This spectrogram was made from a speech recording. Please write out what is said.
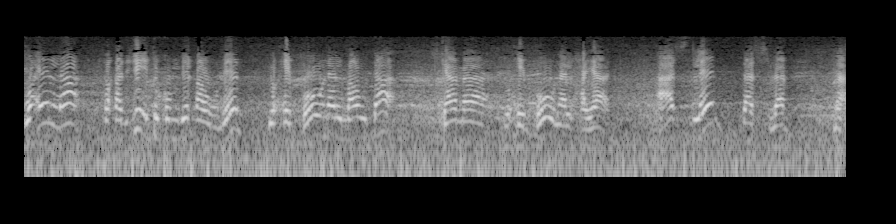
وإلا فقد جئتكم بقوم يحبون الموت كما يحبون الحياة. أسلم تسلم. نعم.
